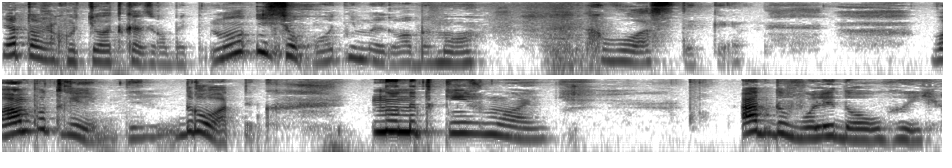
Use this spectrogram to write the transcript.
Я теж хотіла таке зробити. Ну і сьогодні ми робимо хвостики. Вам потрібен дротик. Ну, не такий ж маленький, а доволі довгий.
